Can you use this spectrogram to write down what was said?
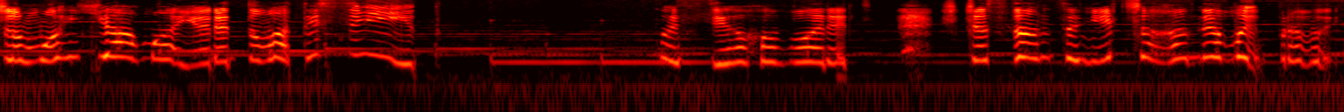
Чому я маю рятувати світ? Усі говорять, що сонце нічого не виправить.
